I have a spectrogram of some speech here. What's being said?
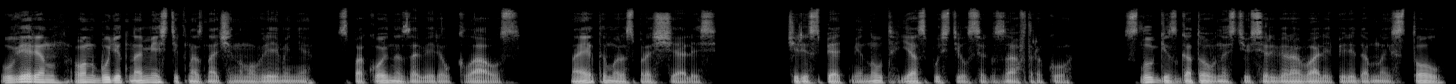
Уверен, он будет на месте к назначенному времени, спокойно заверил Клаус. На этом мы распрощались. Через пять минут я спустился к завтраку. Слуги с готовностью сервировали передо мной стол.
